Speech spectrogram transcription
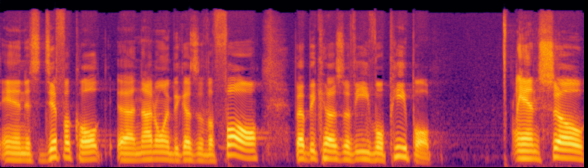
and it's difficult, uh, not only because of the fall, but because of evil people. And so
